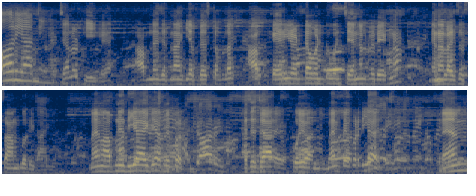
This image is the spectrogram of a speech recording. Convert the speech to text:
और याद नहीं है। चलो ठीक है। आपने जितना किया बेस्ट ऑफ़ लक आप career Adda one two one channel पे देखना एनालिसिस शाम को दिखाएँगे। मैम आपने दिया है क्या पेपर अच्छा जा रहे हो। कोई बात नहीं। मैम पेपर दिया है? मैम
